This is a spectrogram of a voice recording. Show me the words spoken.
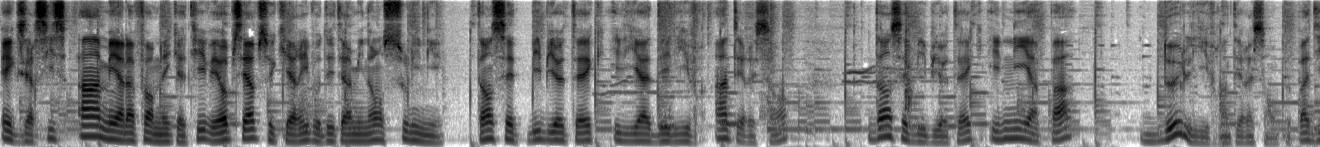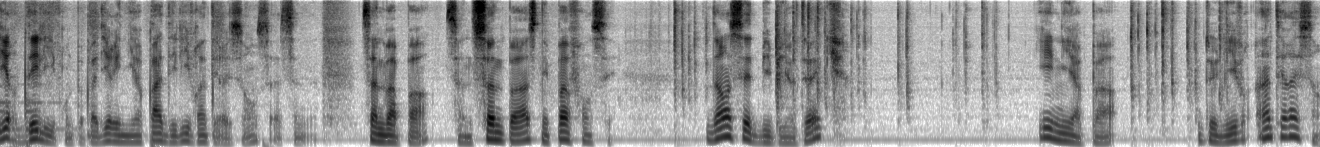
Exercice 1, met à la forme négative et observe ce qui arrive au déterminant souligné. Dans cette bibliothèque, il y a des livres intéressants. Dans cette bibliothèque, il n'y a pas de livres intéressants. On ne peut pas dire des livres. On ne peut pas dire il n'y a pas des livres intéressants. Ça ne va pas. Ça ne sonne pas. Ce n'est pas français. Dans cette bibliothèque, il n'y a pas de livres intéressants.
